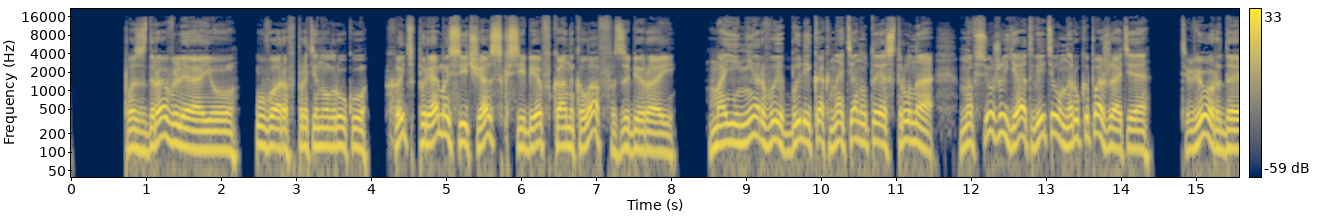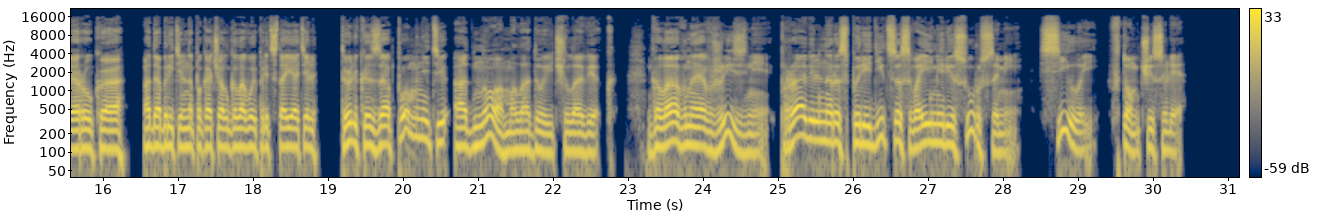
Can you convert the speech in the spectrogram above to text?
«Поздравляю», — Уваров протянул руку. «Хоть прямо сейчас к себе в конклав забирай». Мои нервы были как натянутая струна, но все же я ответил на рукопожатие. «Твердая рука», — одобрительно покачал головой предстоятель. «Только запомните одно, молодой человек. Главное в жизни — правильно распорядиться своими ресурсами, силой в том числе».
